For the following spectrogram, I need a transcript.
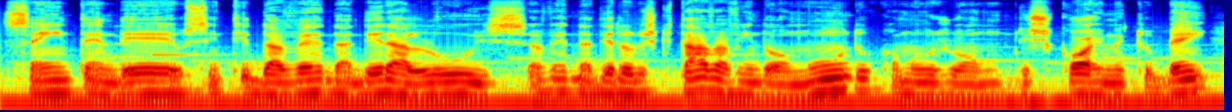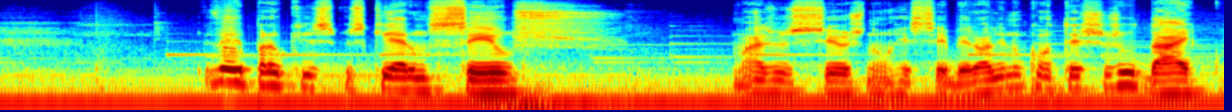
sem entender o sentido da verdadeira luz, a verdadeira luz que estava vindo ao mundo, como o João discorre muito bem, veio para o que- os que eram seus, mas os seus não receberam. Ali no contexto judaico,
